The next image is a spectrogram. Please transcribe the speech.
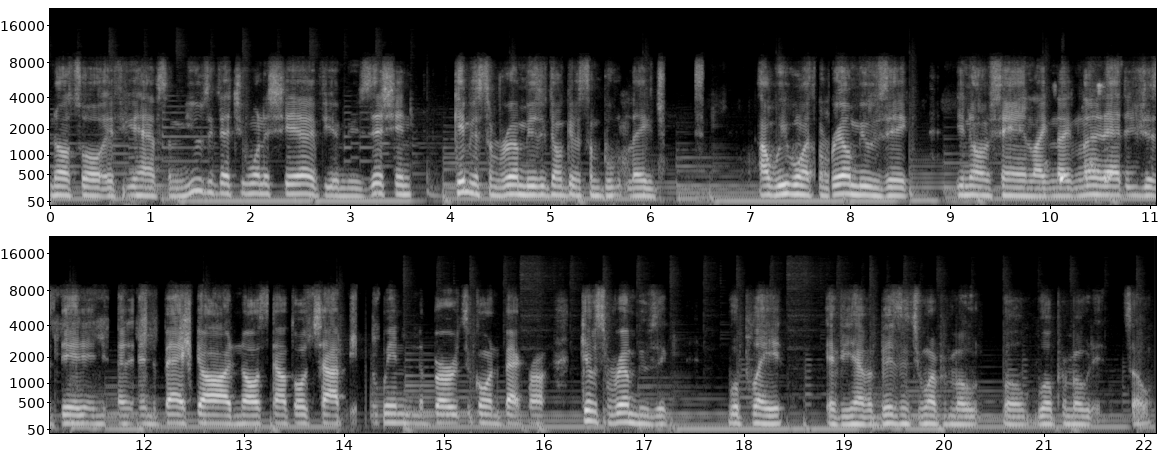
And also, if you have some music that you want to share, if you're a musician, give me some real music. Don't give us some bootleg. Uh, we want some real music. You know what I'm saying? Like, like none of that that you just did in, in, in the backyard and all sounds all choppy. The wind the birds are going in the background. Give us some real music. We'll play it. If you have a business you want to promote, we'll we'll promote it. So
